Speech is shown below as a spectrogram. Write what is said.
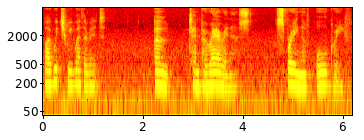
by which we weather it. Oh, temporariness, spring of all grief.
